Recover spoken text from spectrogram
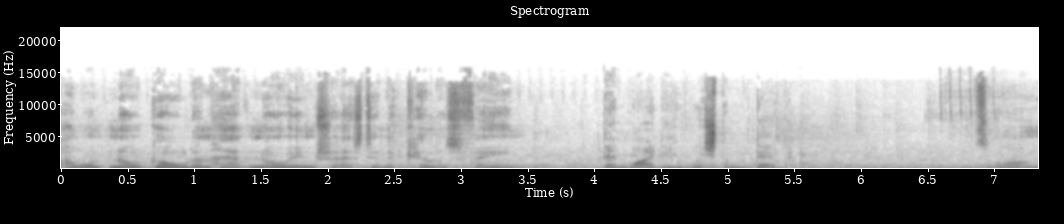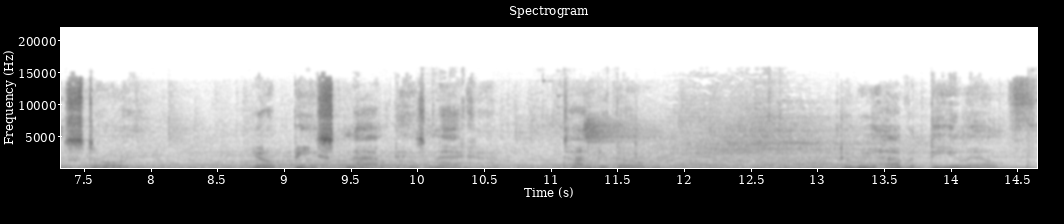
I want no gold and have no interest in the killer's fame. Then why do you wish them dead? It's a long story. Your beast nabbed his neck. Time to go. Do we have a deal, Elf?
